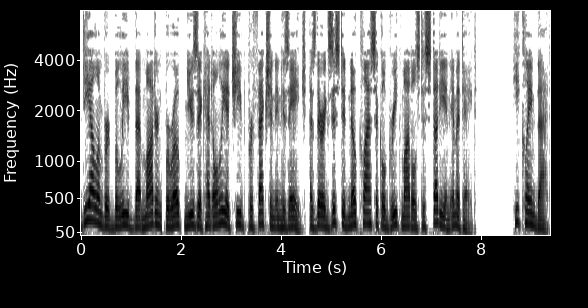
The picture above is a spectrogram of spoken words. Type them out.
D'Alembert believed that modern Baroque music had only achieved perfection in his age, as there existed no classical Greek models to study and imitate. He claimed that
